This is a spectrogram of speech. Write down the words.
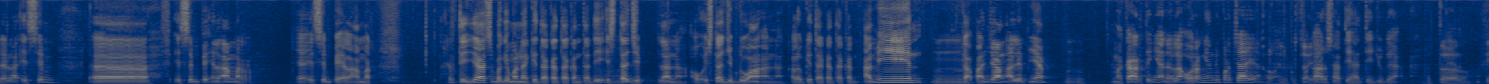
adalah isim uh, isim fi'il amr. Ya, isim fi'il amr. Artinya sebagaimana kita katakan tadi hmm. istajib lana atau istajib doa ana. Kalau kita katakan amin, hmm. nggak panjang alifnya. Hmm maka artinya adalah orang yang dipercaya. Orang yang dipercaya. Maka harus hati-hati juga. Betul. Ya.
